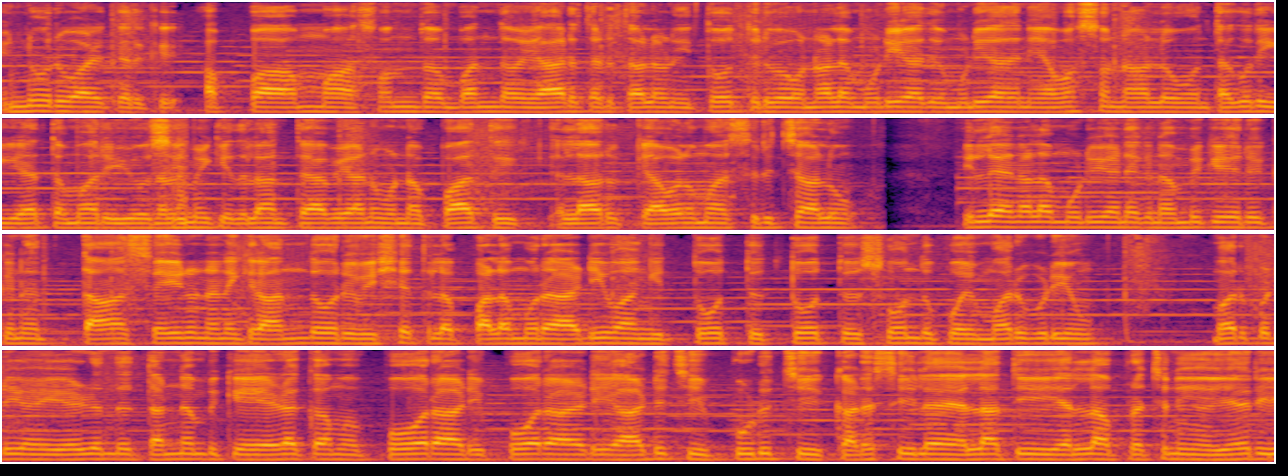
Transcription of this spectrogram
இன்னொரு வாழ்க்கை இருக்குது அப்பா அம்மா சொந்தம் பந்தம் யார் தடுத்தாலும் நீ தோத்துடுவ. உன்னால் முடியாது முடியாது நீ அவ சொன்னாலும் உன் தகுதிக்கு ஏற்ற மாதிரி யோசனைக்கு இதெல்லாம் தேவையான உன்னை பார்த்து எல்லாரும் கேவலமாக சிரித்தாலும் இல்லை என்னால் முடியும். எனக்கு நம்பிக்கை இருக்குன்னு தான் செய்யணும்னு நினைக்கிற அந்த ஒரு விஷயத்தில் பலமுறை அடி வாங்கி தோற்று தோற்று சோர்ந்து போய் மறுபடியும் மறுபடியும் எழுந்து தன்னம்பிக்கையை இழக்காமல் போராடி போராடி அடித்து பிடிச்சி கடைசியில் எல்லாத்தையும் எல்லா பிரச்சனையும் ஏறி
